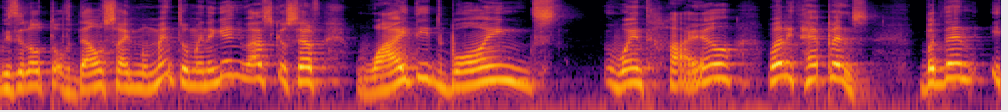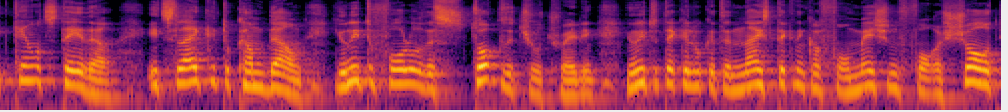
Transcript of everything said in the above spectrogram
with a lot of downside momentum. And again, you ask yourself, why did Boeing went higher? Well, it happens. But then it cannot stay there. It's likely to come down. You need to follow the stock that you're trading. You need to take a look at a nice technical formation for a short.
